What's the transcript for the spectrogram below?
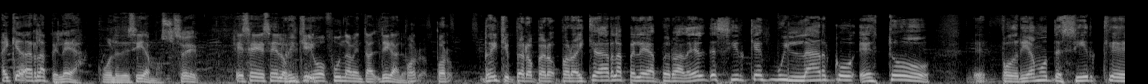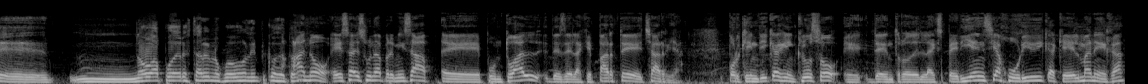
hay que dar la pelea, como les decíamos. Sí. Ese es el objetivo fundamental. Dígalo. Por, por- Richie, pero, pero, pero hay que dar la pelea. Pero al él decir que es muy largo, esto eh, podríamos decir que mm, no va a poder estar en los Juegos Olímpicos de Tokio. Ah, no, esa es una premisa eh, puntual desde la que parte Charria, porque indica que incluso eh, dentro de la experiencia jurídica que él maneja,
